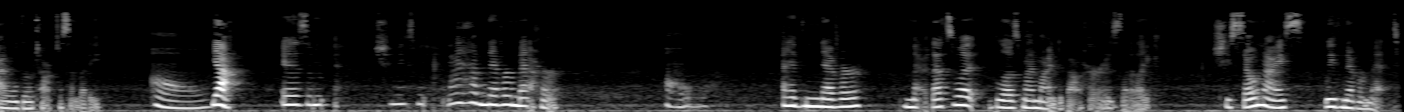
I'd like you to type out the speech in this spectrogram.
I will go talk to somebody. Oh. Yeah. It is, um, she makes me, I have never met her. Oh. I have never met, that's what blows my mind about her is that, like, she's so nice. We've never met.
